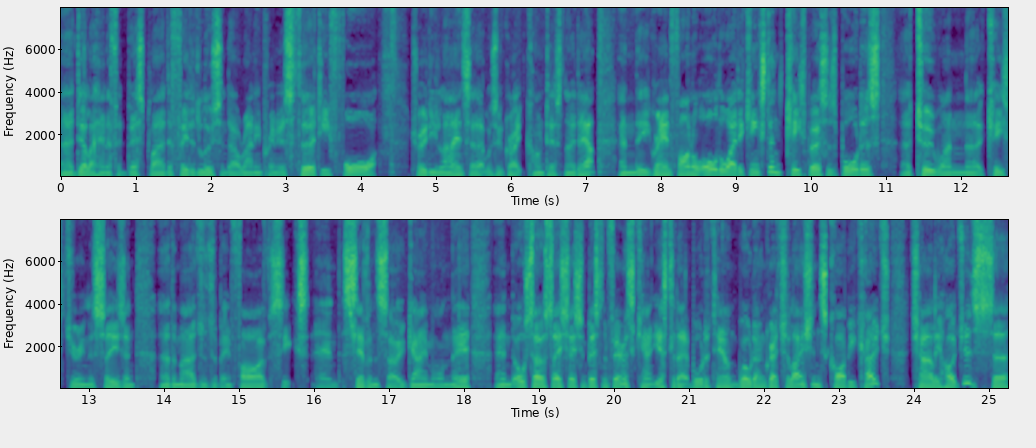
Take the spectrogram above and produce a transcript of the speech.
Uh, Della Hannaford, best player, defeated Lucindale reigning premiers 34 Trudy Lane. So that was a great contest, no doubt. And the grand final all the way to Kingston, Keith versus Borders, uh, 2 1 uh, Keith during the season. Uh, the margins have been 5, 6, and 7, so game on there. And also Association Best and Fairest count yesterday at Bordertown. Well done, congratulations, Kybee coach Charlie Hodges, uh,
